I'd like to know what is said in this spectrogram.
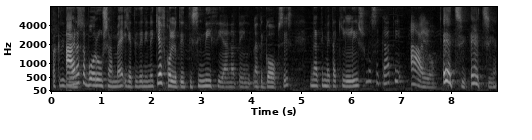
Ακριβώς. Άρα θα μπορούσαμε, γιατί δεν είναι και εύκολο τη, τη συνήθεια να την, να την κόψεις, να τη μετακυλήσουμε σε κάτι άλλο. Έτσι, έτσι,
